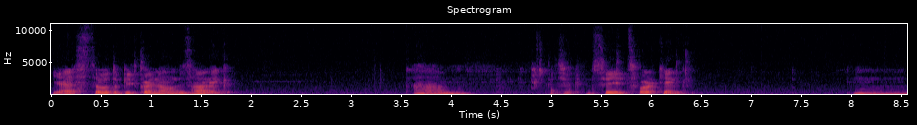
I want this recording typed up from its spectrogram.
yes so the Bitcoin node is running um, as you can see it's working. Mm,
